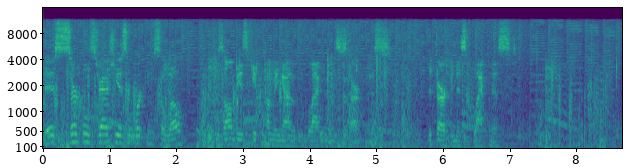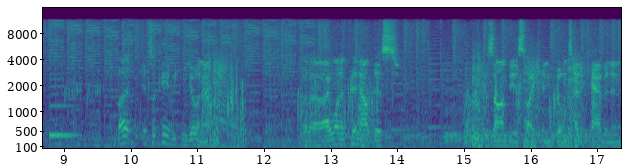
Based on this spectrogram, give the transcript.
This circle strategy isn't working so well. The zombies keep coming out of the blackness, darkness, the darkness, blackness. But it's okay, we can go now. But uh, I want to thin out this group of zombies so I can go inside the cabin and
